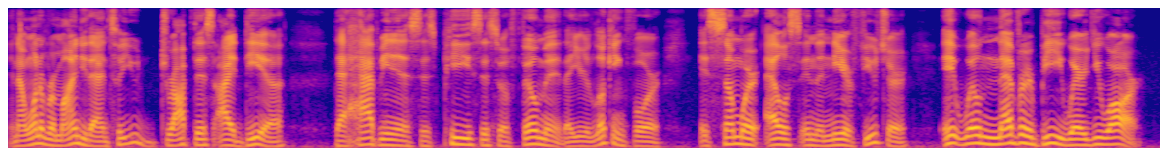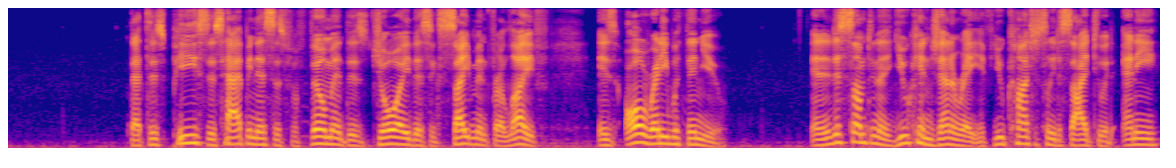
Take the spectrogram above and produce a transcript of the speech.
And I want to remind you that until you drop this idea that happiness is peace, is fulfillment that you're looking for is somewhere else in the near future, it will never be where you are. That this peace, this happiness, this fulfillment, this joy, this excitement for life is already within you. And it is something that you can generate if you consciously decide to at any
